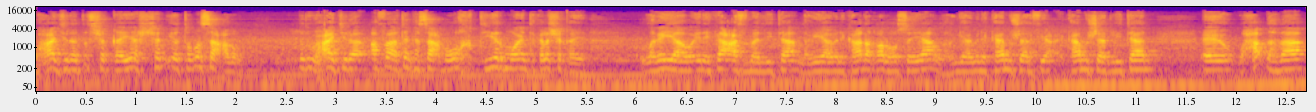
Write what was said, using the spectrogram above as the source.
waxaa jira dad shaqeeya shan iyo toban saacadood dad waxaa jira afar labaatanka saacba wakti yar moo inta kala shaqeeya لغيا وإن كعف مليتان لغيا وإن كان قلوصيا لغيا وإن كامشار في كامشار ليتان وحط هذا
